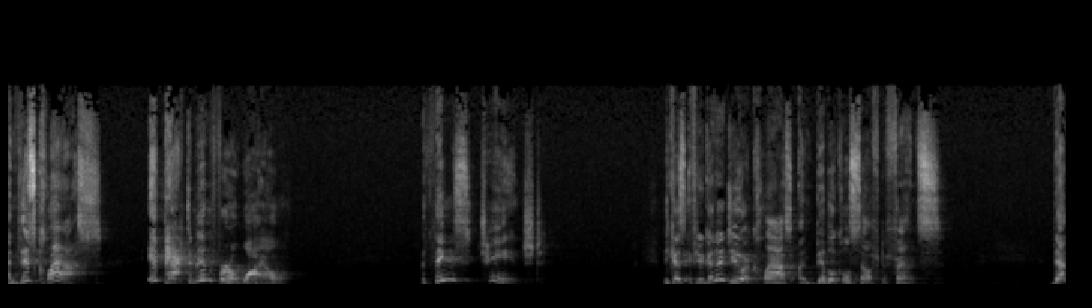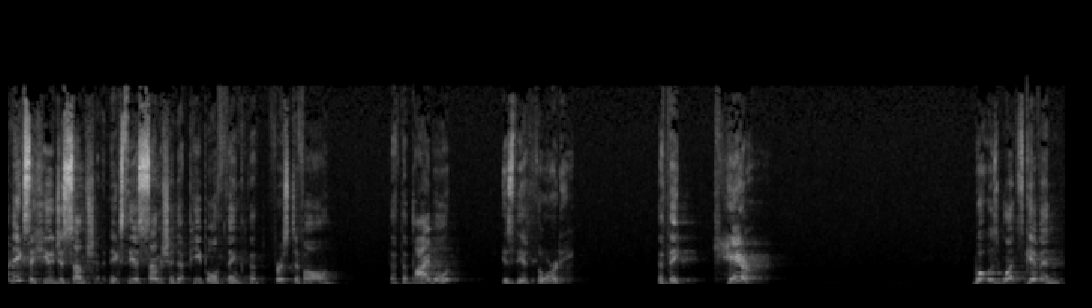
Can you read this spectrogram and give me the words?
And this class, it packed them in for a while, but things changed. Because if you're going to do a class on biblical self defense, that makes a huge assumption. It makes the assumption that people think that, first of all, that the Bible is the authority, that they care. What was once given,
